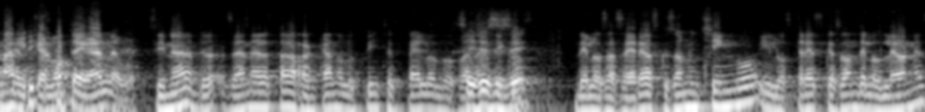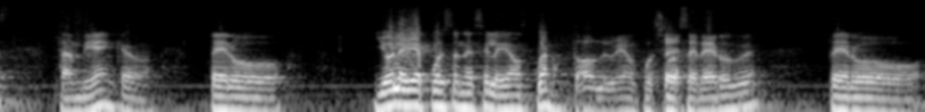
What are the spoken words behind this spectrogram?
tiene, el- que no te gana, güey. Si no, te- se van a estar arrancando los pinches pelos los Sí, sí, sí, sí. De los acereros, que son un chingo, y los tres que son de los leones, también, cabrón. Pero yo le había puesto en ese, le habíamos, bueno, todos le habíamos puesto Sí. acereros, güey. Pero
